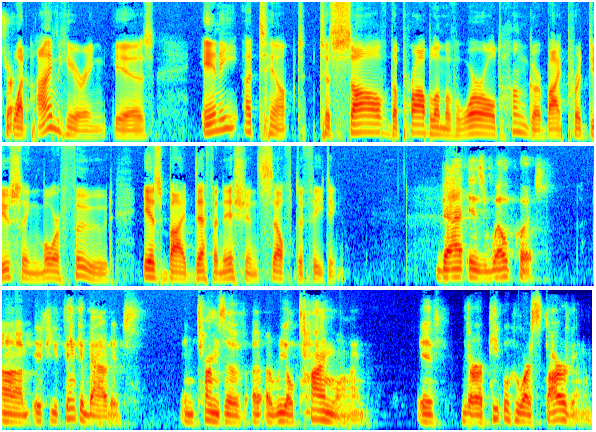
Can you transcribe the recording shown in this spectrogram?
Sure. What I'm hearing is any attempt to solve the problem of world hunger by producing more food is by definition self defeating that is well put. Um, if you think about it in terms of a, a, real timeline, if there are people who are starving,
